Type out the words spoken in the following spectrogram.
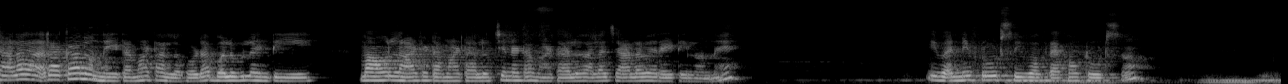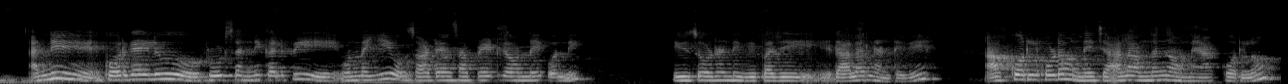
చాలా రకాలు ఉన్నాయి టమాటాల్లో కూడా. బలుబు లాంటివి మామూలు నాటు టమాటాలు చిన్న టమాటాలు అలా చాలా వెరైటీలు ఉన్నాయి. ఇవన్నీ ఫ్రూట్స్ ఇవి ఒక రకం ఫ్రూట్స్. అన్నీ కూరగాయలు ఫ్రూట్స్ అన్నీ కలిపి ఉన్నాయి. ఒక చోట సపరేట్గా ఉన్నాయి కొన్ని. ఇవి చూడండి ఇవి పది డాలర్లు అంటే ఇవి. ఆకుకూరలు కూడా ఉన్నాయి చాలా అందంగా ఉన్నాయి ఆకుకూరలు.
